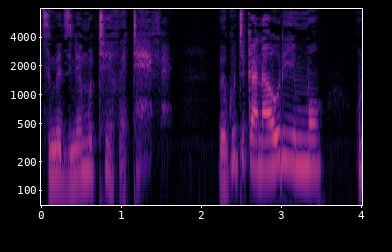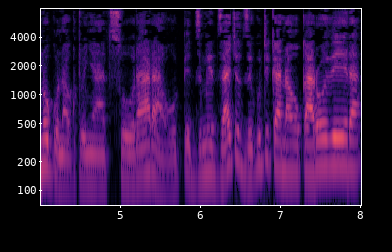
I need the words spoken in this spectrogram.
dzimwe dzine mutevhetevhe wekuti kana urimo unogona kutonyatsorara hope. Dzimwe dzacho dzekuti kana ukarovera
